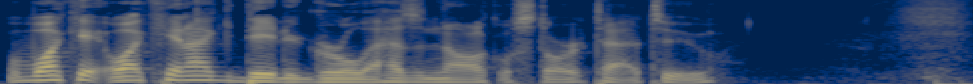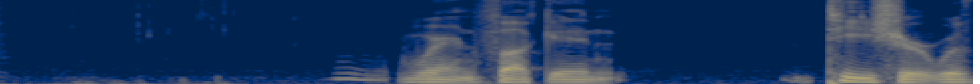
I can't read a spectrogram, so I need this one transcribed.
Why can't Why can't I date a girl that has a nautical star tattoo? wearing fucking t-shirt with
